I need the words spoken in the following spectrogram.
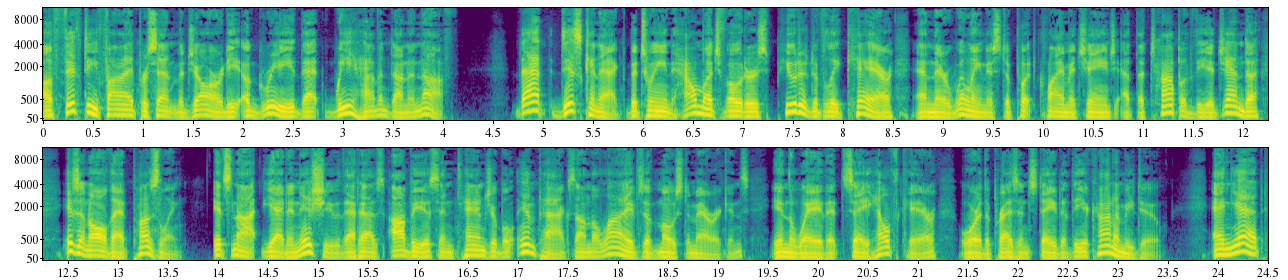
A 55% majority agreed that we haven't done enough. That disconnect between how much voters putatively care and their willingness to put climate change at the top of the agenda isn't all that puzzling. It's not yet an issue that has obvious and tangible impacts on the lives of most Americans in the way that, say, health care or the present state of the economy do. And yet,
